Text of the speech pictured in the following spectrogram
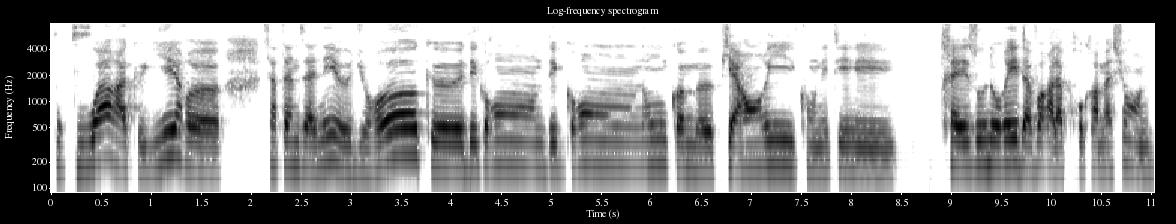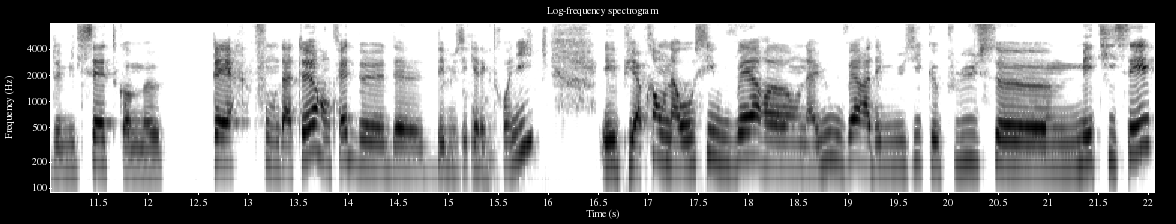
pour pouvoir accueillir euh, certaines années euh, du rock, des grands des grands noms comme Pierre Henry qu'on était très honoré d'avoir à la programmation en 2007 comme père fondateur en fait de, des musiques électroniques. Et puis après, on a aussi ouvert, euh, on a eu ouvert à des musiques plus euh, métissées,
